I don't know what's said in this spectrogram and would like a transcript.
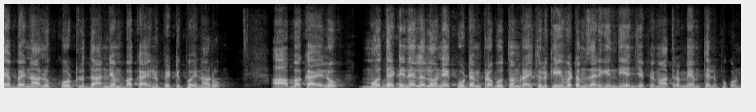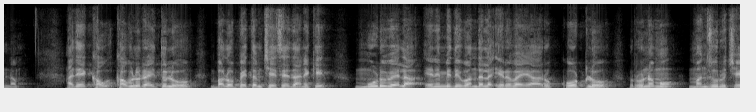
డెబ్బై నాలుగు కోట్లు ధాన్యం బకాయిలు పెట్టిపోయినారు. ఆ బకాయిలు మొదటి నెలలోనే కూటమి ప్రభుత్వం రైతులకి ఇవ్వటం జరిగింది అని చెప్పి మాత్రం మేము తెలుపుకుంటున్నాం. అదే కౌ కౌలు రైతులు బలోపేతం చేసేదానికి మూడు వేల ఎనిమిది వందల ఇరవై ఆరు కోట్లు రుణము మంజూరు చే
